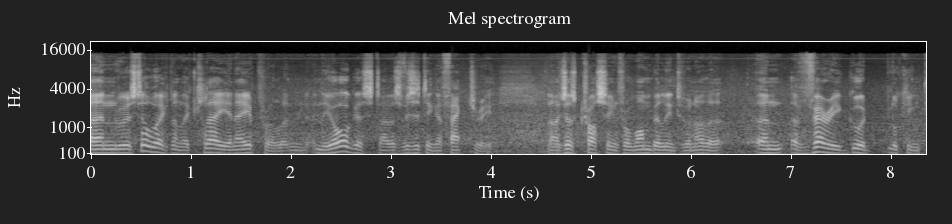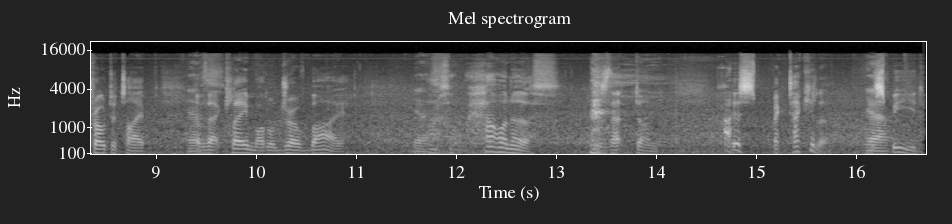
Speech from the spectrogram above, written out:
and we were still working on the clay in April. And in the August, I was visiting a factory, and I was just crossing from one building to another, and a very good-looking prototype yes. of that clay model drove by. Yes. I thought, how on earth is that done? it's spectacular. Yeah. The speed.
